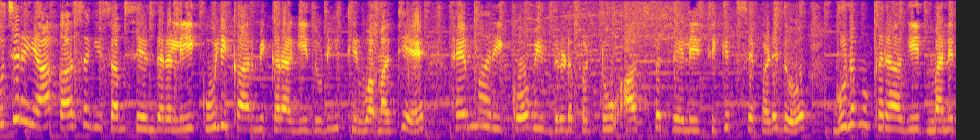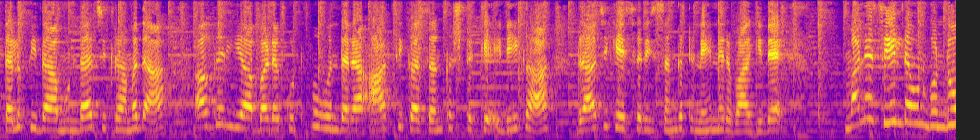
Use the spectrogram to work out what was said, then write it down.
ಉಜಿರೆಯ ಖಾಸಗಿ ಸಂಸ್ಥೆಯೊಂದರಲ್ಲಿ ಕೂಲಿ ಕಾರ್ಮಿಕರಾಗಿ ದುಡಿಯುತ್ತಿರುವ ಮಧ್ಯೆ ಹೆಮ್ಮಾರಿ ಕೋವಿಡ್ ದೃಢಪಟ್ಟು ಆಸ್ಪತ್ರೆಯಲ್ಲಿ ಚಿಕಿತ್ಸೆ ಪಡೆದು ಗುಣಮುಖರಾಗಿ ಮನೆ ತಲುಪಿದ ಮುಂಡಾಜಿ ಗ್ರಾಮದ ಅಗರಿಯ ಬಡ ಕುಟುಂಬವೊಂದರ ಆರ್ಥಿಕ ಸಂಕಷ್ಟಕ್ಕೆ ಇದೀಗ ರಾಜಕೇಸರಿ ಸಂಘಟನೆ ನೆರವಾಗಿದೆ. ಮನೆ ಸೀಲ್ ಡೌನ್ಗೊಂಡು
